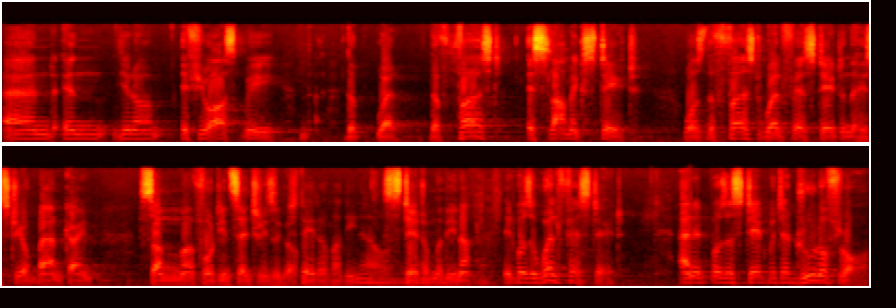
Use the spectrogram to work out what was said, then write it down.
And in, you know, if you ask me, the, well, the first Islamic state was the first welfare state in the history of mankind some uh, 14 centuries ago. State of Medina? Or, state yeah. of Medina. It was a welfare state. And it was a state which had rule of law.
